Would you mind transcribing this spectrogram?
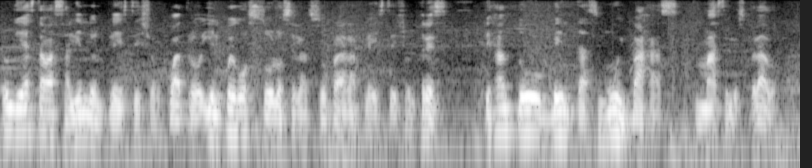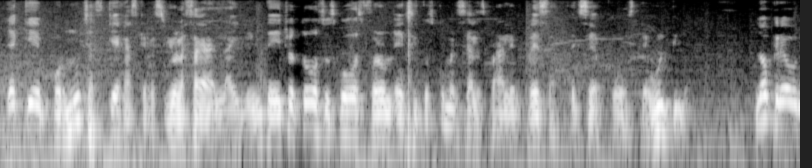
donde ya estaba saliendo el PlayStation 4 y el juego solo se lanzó para la PlayStation 3 dejando ventas muy bajas, más de lo esperado, ya que por muchas quejas que recibió la saga de Lightning, de hecho todos sus juegos fueron éxitos comerciales para la empresa, excepto este último. No creo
